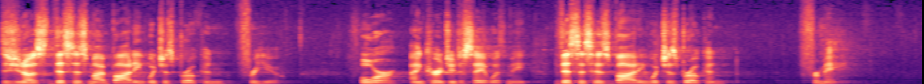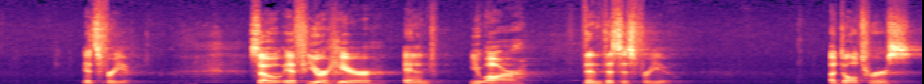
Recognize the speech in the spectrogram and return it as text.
Did you notice this is my body which is broken for you? Or I encourage you to say it with me this is his body which is broken for me. It's for you. So if you're here and you are, then this is for you. Adulterers,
